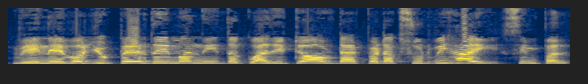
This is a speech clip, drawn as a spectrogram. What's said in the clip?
Whenever you pay the money the quality of that product should be high. Simple.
